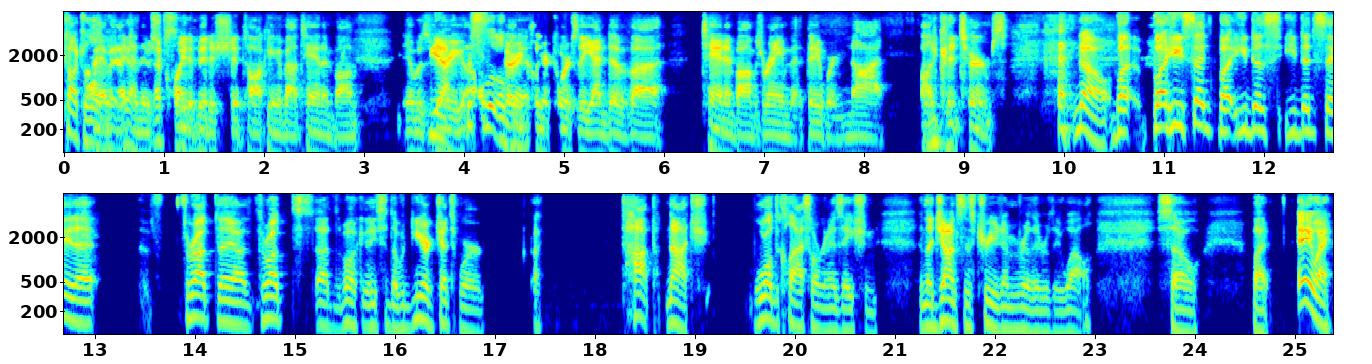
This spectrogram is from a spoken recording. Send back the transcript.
talked a little bit imagine yeah, there's quite a bit of shit talking about Tannenbaum. It was Yeah, very, a uh, little very bit. clear towards the end of uh, Tannenbaum's reign that they were not on good terms. no but but he said but he does he did say that throughout the uh, throughout uh, the book he said the new york jets were a top notch world class organization and the johnsons treated him really really well. So but anyway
